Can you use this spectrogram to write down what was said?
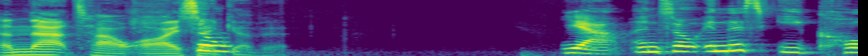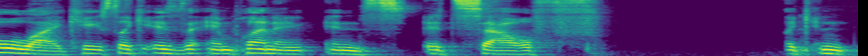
And that's how I So think of it. yeah, and so in this E. coli case, like, is the implant in, in itself like in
